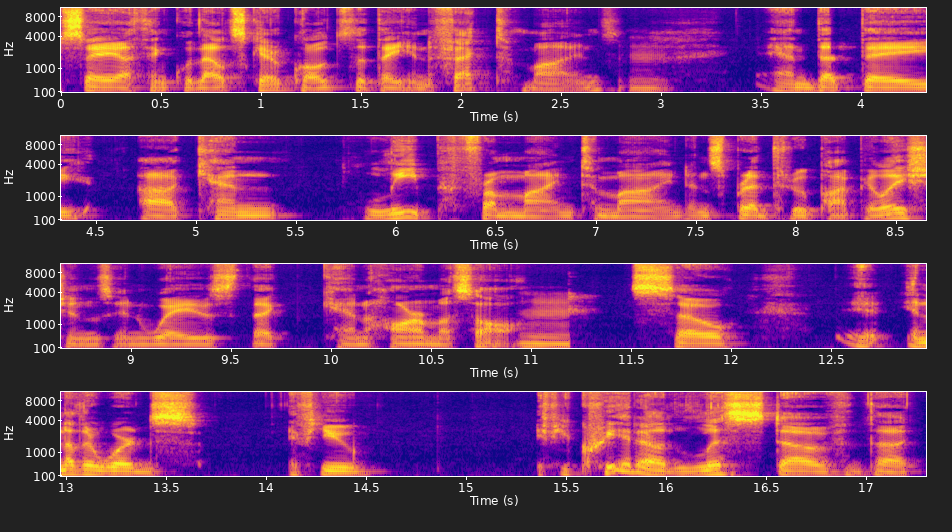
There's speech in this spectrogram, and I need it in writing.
say, I think, without scare quotes, that they infect minds mm. and that they uh, can leap from mind to mind and spread through populations in ways that can harm us all. Mm. So, in other words, if you if you create a list of the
